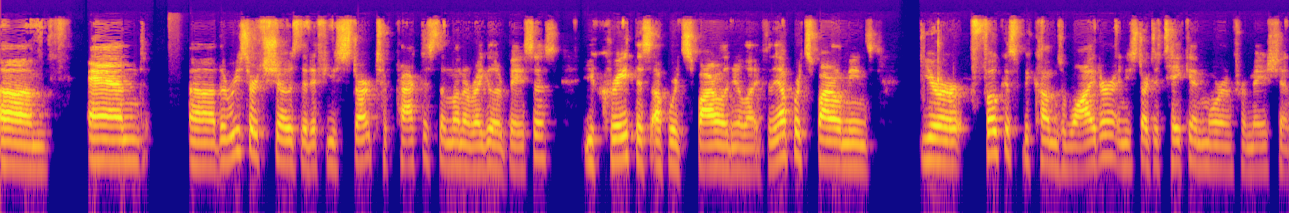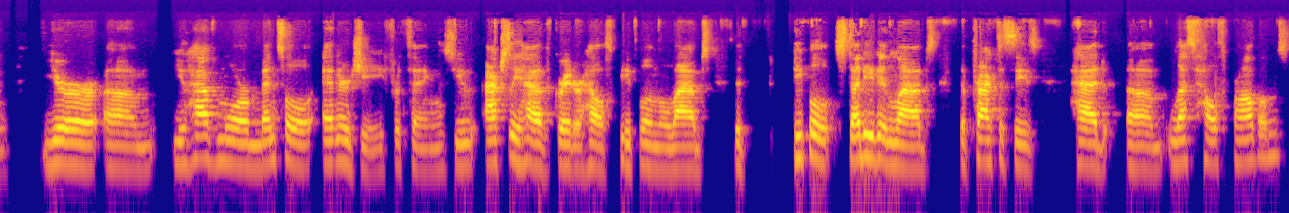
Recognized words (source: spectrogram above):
Um, and uh, the research shows that if you start to practice them on a regular basis, you create this upward spiral in your life. And the upward spiral means your focus becomes wider and you start to take in more information. You're um, you have more mental energy for things. You actually have greater health. People in the labs the people studied in labs the practices had um, less health problems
